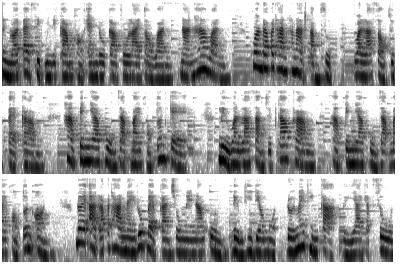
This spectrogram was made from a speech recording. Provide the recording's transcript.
180 มิลลิกรัมของแอนโดกาโฟไลน์ต่อวัน นาน 5 วัน ควรรับประทานขนาดต่ำสุด วันละ 2.8 กรัม หากเป็นยาผงจากใบของต้นแก่ หรือวันละ 3.9 กรัม หากเป็นยาผงจากใบของต้นอ่อน โดยอาจรับประทานในรูปแบบการชงในน้ำอุ่น ดื่มทีเดียวหมด โดยไม่ทิ้งกากหรือยาแคปซูล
